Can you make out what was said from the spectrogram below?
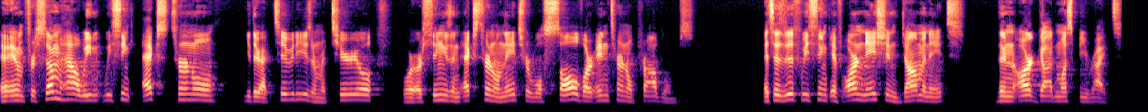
And for somehow we, we think external, either activities or material or, or things in external nature will solve our internal problems. It's as if we think if our nation dominates, then our God must be right.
